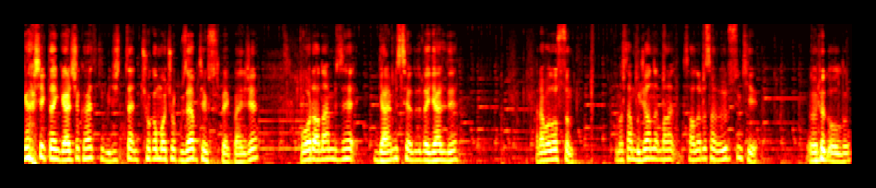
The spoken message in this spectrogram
Gerçekten gerçek hayat gibi. Cidden çok ama çok güzel bir tekstür pack bence. Bu arada adam bize gelmiş sevdi ve geldi. Merhaba dostum. Ama sen bu canla bana saldırırsan ölürsün ki. Öyle de oldu.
